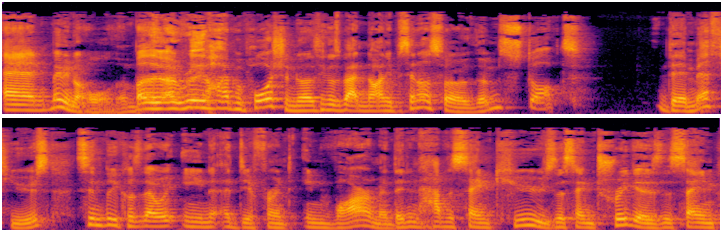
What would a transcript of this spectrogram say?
And maybe not all of them, but a really high proportion, I think it was about 90% or so of them, stopped their meth use simply because they were in a different environment. They didn't have the same cues, the same triggers, the same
